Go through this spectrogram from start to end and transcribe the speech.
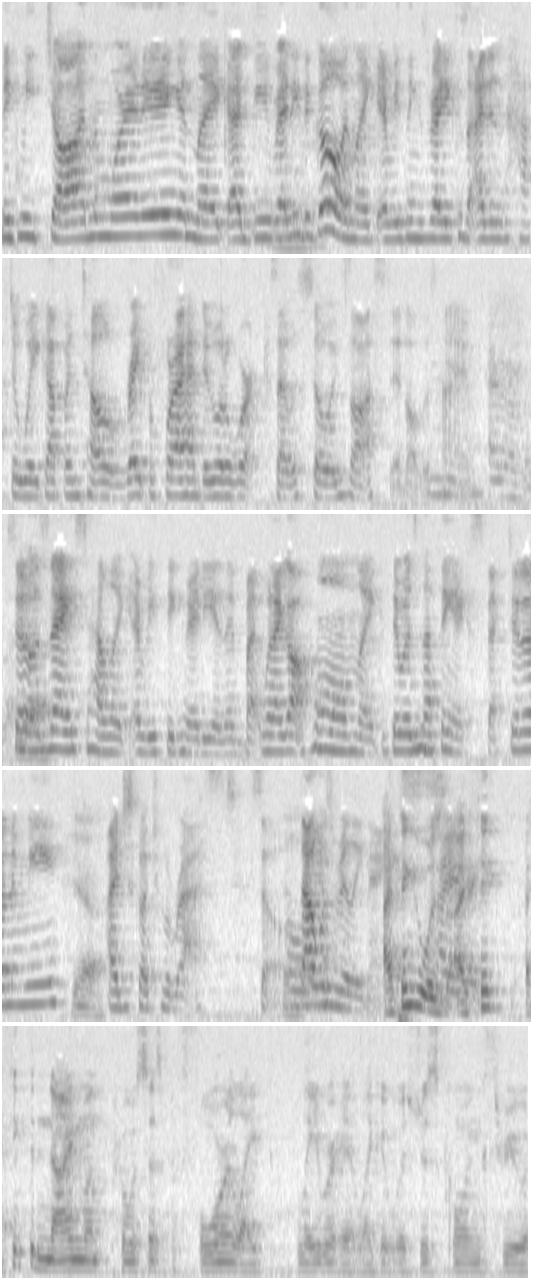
make me jaw in the morning, and like I'd be ready to go, and like everything's ready because I didn't have to wake up until right before I had to go to work because I was so exhausted all the Mhm. time. I remember that. So it was nice to have like everything ready, and then but when I got home, like there was nothing expected out of me. Yeah. I just got to rest, so Yeah. that was really nice. I think it was. I I, think. I think the nine month process before like labor hit, like it was just going through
